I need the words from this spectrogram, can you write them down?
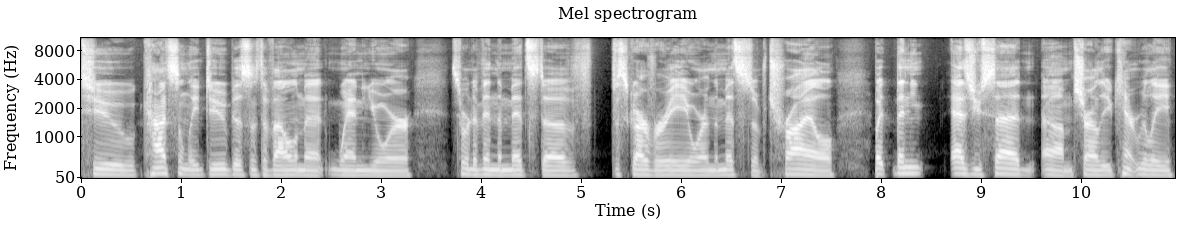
to constantly do business development when you're sort of in the midst of discovery or in the midst of trial. But then, as you said, um, Sharla, you can't really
